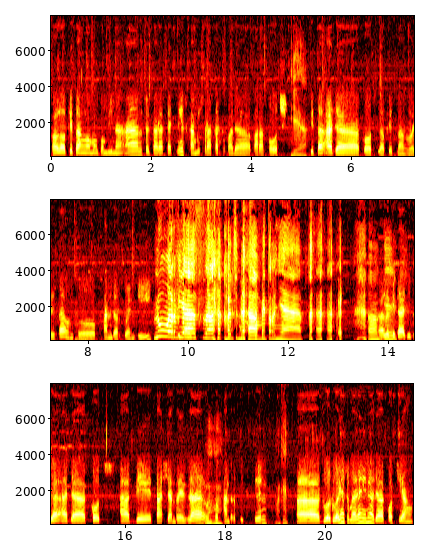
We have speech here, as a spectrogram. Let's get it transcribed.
Kalau kita ngomong pembinaan secara teknis kami serahkan kepada para coach. Iya. Kita ada coach David Nanulaita untuk under 20. Luar biasa coach David ternyata. Oke. Lalu kita juga ada coach Ade Tasyan Reza Mm-mm. untuk under 16. Oke. Eh, dua-duanya sebenarnya ini ada coach yang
